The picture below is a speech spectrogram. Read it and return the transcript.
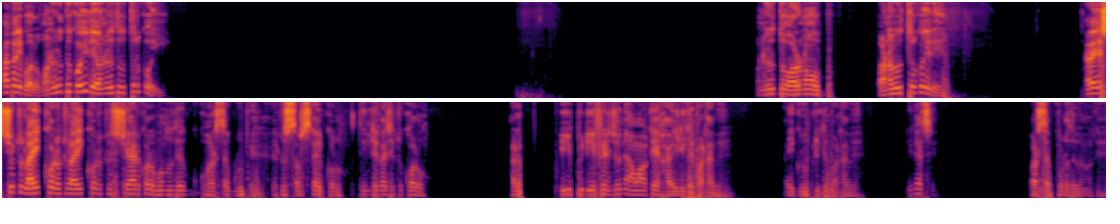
তাড়াতাড়ি বলো, অনিরুদ্ধ কই রে? অনিরুদ্ধ উত্তর কই? অনিরুদ্ধ, অর্ণব অর্ণব উত্তর কই রে? যারা এসছো একটু লাইক করো, একটু লাইক করো, একটু শেয়ার করো বন্ধুদের হোয়াটসঅ্যাপ গ্রুপে একটু সাবস্ক্রাইব করো। তিনটে কাজ একটু করো। আর ফ্রি পিডিএফ এর জন্য আমাকে হাই লিখে পাঠাবে। হাই গ্রুপ লিখে পাঠাবে। ঠিক আছে? হোয়াটসঅ্যাপ করে দেবে আমাকে।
